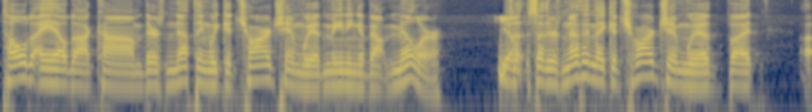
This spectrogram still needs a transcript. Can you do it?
told AL.com there's nothing we could charge him with, meaning about Miller. Yeah. So, so there's nothing they could charge him with, but uh,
